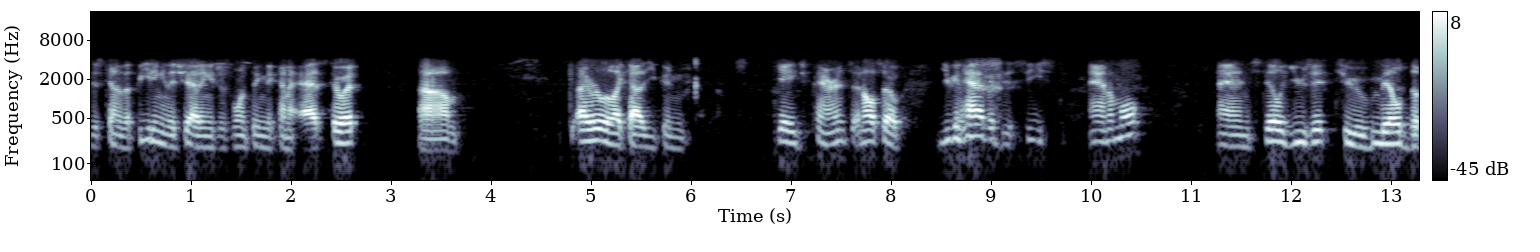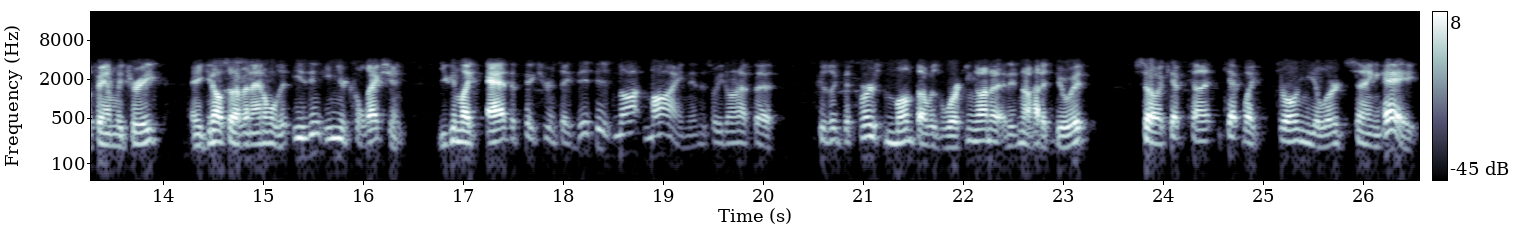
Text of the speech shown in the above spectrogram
just kind of the feeding and the shedding is just one thing that kind of adds to it. Um, I really like how you can gauge parents, and also you can have a deceased animal and still use it to build the family tree. And you can also have an animal that isn't in your collection. You can like add the picture and say this is not mine, and this way you don't have to. Because like the first month I was working on it, I didn't know how to do it, so I kept t- kept like throwing the alerts saying, "Hey,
